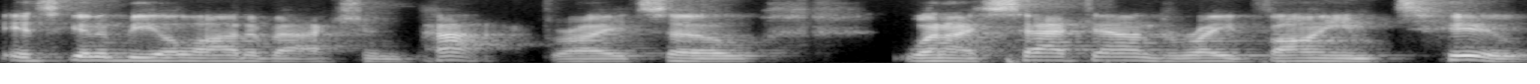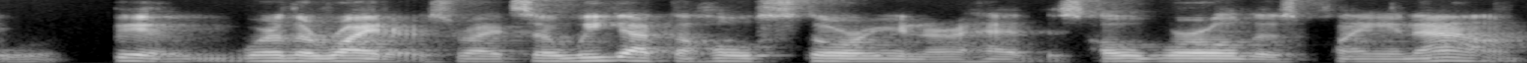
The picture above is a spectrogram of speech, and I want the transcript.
It's going to be a lot of action packed right? So when I sat down to write volume two, we're the writers, right? So we got the whole story in our head. This whole world is playing out.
